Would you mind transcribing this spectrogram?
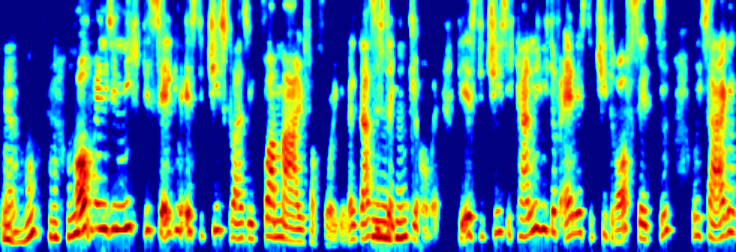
Ja? Mhm, mhm. Auch wenn sie nicht dieselben SDGs quasi formal verfolgen, weil das ist mhm. der Glaube. Die SDGs, ich kann mich nicht auf ein SDG draufsetzen und sagen,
